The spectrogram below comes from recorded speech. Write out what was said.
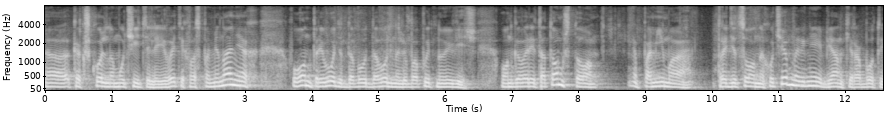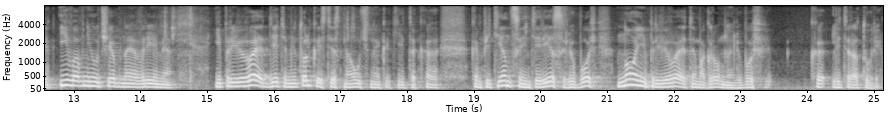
э, как школьном учителе. И в этих воспоминаниях он приводит довольно любопытную вещь. Он говорит о том, что помимо традиционных учебных дней Бианки работает и во внеучебное время, и прививает детям не только, естественно, научные какие-то компетенции, интересы, любовь, но и прививает им огромную любовь к литературе.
